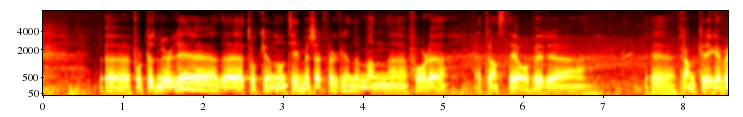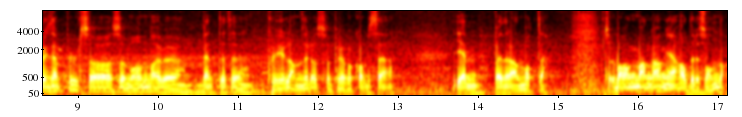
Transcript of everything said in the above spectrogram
eh, fortest mulig. Det tok jo noen timer, selvfølgelig, når man eh, får det et eller annet sted over Frankrike f.eks., så, så må man bare vente til flyet lander og så prøve å komme seg hjem på en eller annen måte. Så det var mange, mange ganger jeg hadde det sånn, da.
